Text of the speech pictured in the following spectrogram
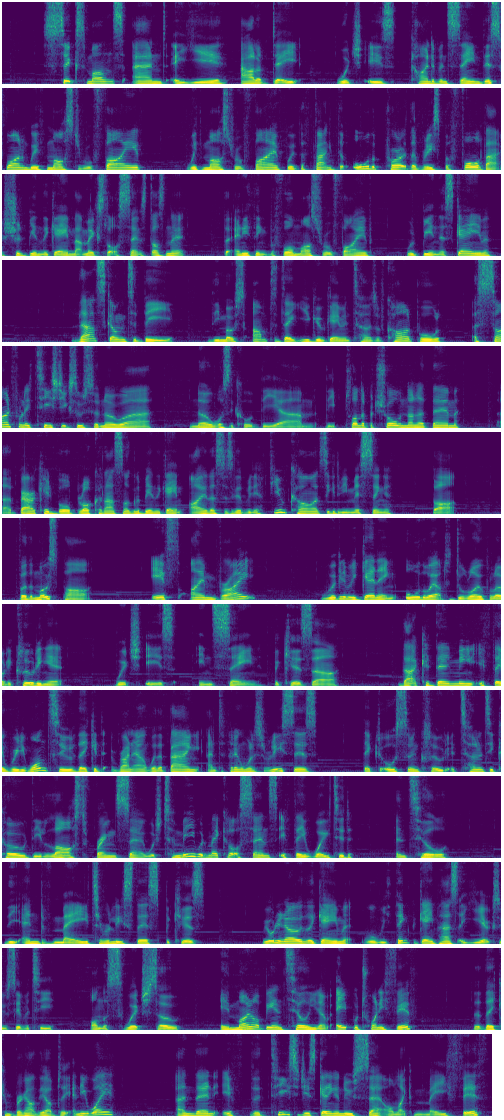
6 months and a year out of date, which is kind of insane. This one with Master Rule 5, with Master Rule 5, with the fact that all the product they've released before that should be in the game, that makes a lot of sense, doesn't it? That anything before Master Rule 5 would be in this game. That's going to be the most up-to-date Yu-Gi-Oh game in terms of card pool, aside from the TCG exclusive, no, uh, no, what's it called, the, um, the Plunder Patrol, none of them, uh, Barricadeborg Blocker, that's not going to be in the game either, so there's going to be a few cards you're going to be missing, but for the most part, if I'm right, we're going to be getting all the way up to Duel Overload, including it, which is insane, because, uh, that could then mean if they really want to, they could run out with a bang, and depending on when it releases, they could also include Eternity Code, the last frame set, which to me would make a lot of sense if they waited until the end of May to release this because we already know the game, well we think the game has a year exclusivity on the Switch so it might not be until, you know, April 25th that they can bring out the update anyway. And then if the TCG is getting a new set on like May 5th,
